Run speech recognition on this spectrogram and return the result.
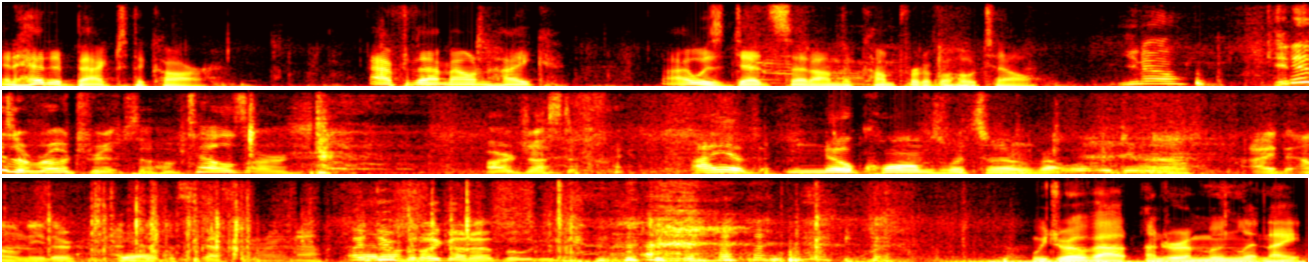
and headed back to the car. After that mountain hike, I was dead set on the comfort of a hotel. You know, it is a road trip, so hotels are are justified. I have no qualms whatsoever about what we're doing. No, I don't either. I Yeah. feel disgusting right now. I do, but I got outvoted. We drove out under a moonlit night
